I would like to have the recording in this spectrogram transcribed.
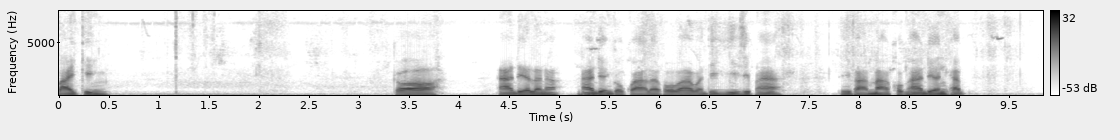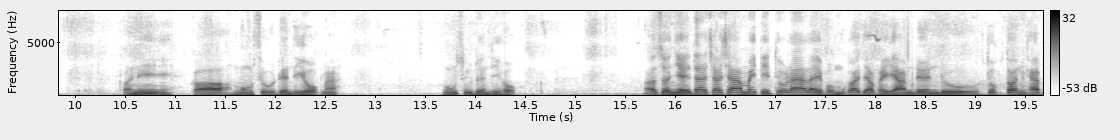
ปลายกิ่ง ก็ห้าเดือนแล้วเนาะห้าเดือนกว่าๆแล้วเพราะว่าวันที่ยี่สิบห้าที่ผ่านมาครบห้าเดือนครับตอนนี้ก็มุ่งสู่เดือนที่หกนะมุ่งสู่เดือนที่หกก็ส่วนใหญ่ถ้าเช้าๆไม่ติดธุระอะไรผมก็จะพยายามเดินดูทุกต้นครับ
